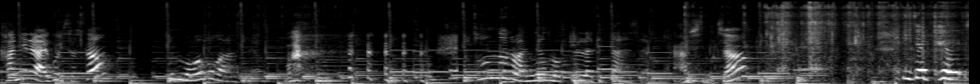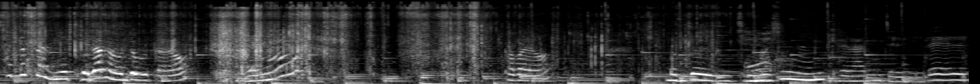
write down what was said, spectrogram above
간이를 알고 있었어? 저도 먹어보고 알았어요 손으로 만져서 먹길래 그때 알았어요 아 진짜? 이제 게, 삼겹살 위에 계란을 얹어볼까요? 봐봐요. 먼저 이 제일 어? 맛있는 계란 젤리를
